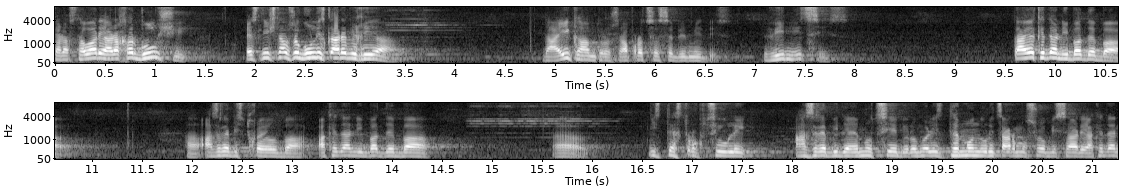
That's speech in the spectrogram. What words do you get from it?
და რასთავარი არ ახარ გულში. ეს ნიშნავს რომ გულის კარები ღიაა. და იქ ამ დროს რა პროცესები მიდის? ვინ იცის? და აქედან იბადება აზრების ტყვეობა, აქედან იბადება ის დესტრუქციული აზრები და ემოციები, რომელიც დემონური წარმოშობის არის, აქედან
